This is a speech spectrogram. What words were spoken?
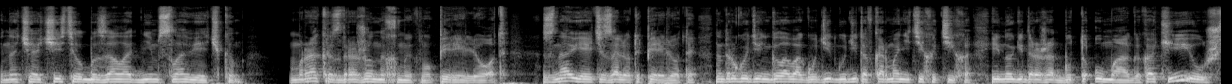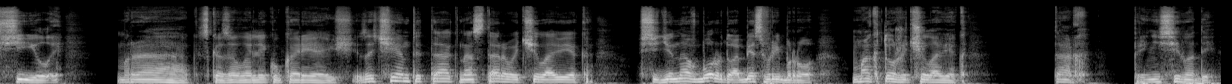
Иначе очистил бы зал одним словечком. Мрак раздраженно хмыкнул. Перелет. Знаю я эти залеты перелеты. На другой день голова гудит, гудит, а в кармане тихо-тихо, и ноги дрожат, будто у мага. Какие уж силы. Мрак, сказал Олег укоряюще. Зачем ты так на старого человека? Седина в бороду, а без в ребро. Маг тоже человек. Тарх, принеси воды.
